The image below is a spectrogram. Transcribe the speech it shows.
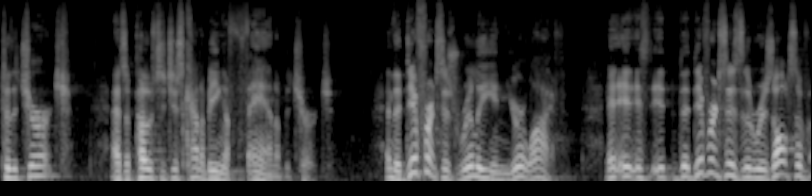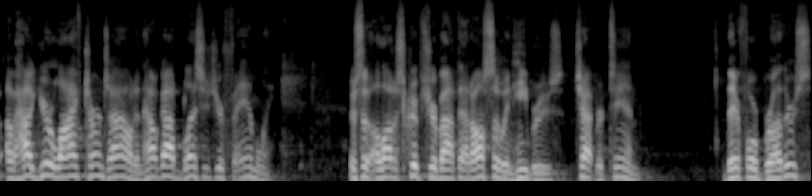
to the church as opposed to just kind of being a fan of the church. And the difference is really in your life. It, it, it, the difference is the results of, of how your life turns out and how God blesses your family. There's a, a lot of scripture about that also in Hebrews chapter 10. Therefore, brothers,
